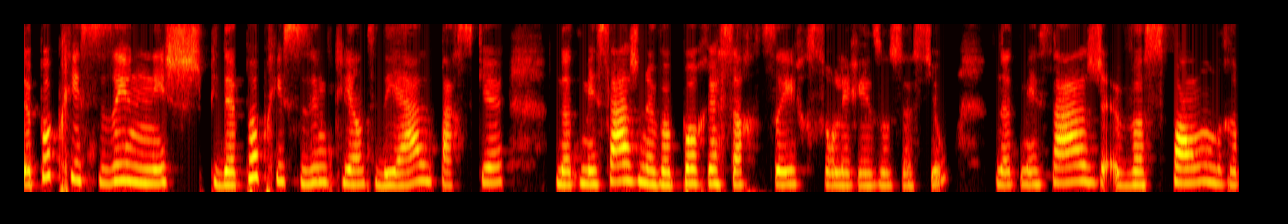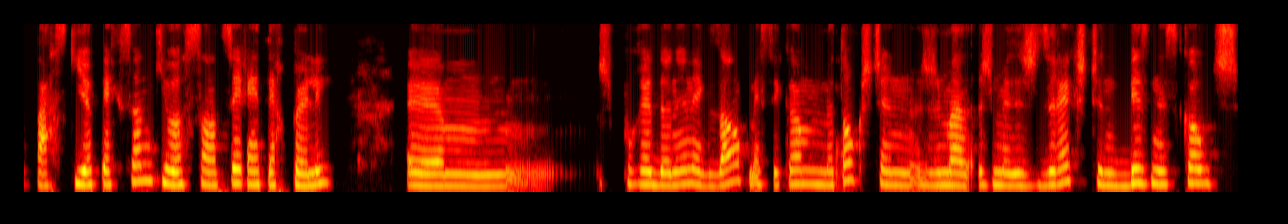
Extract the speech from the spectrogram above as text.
de pas préciser une niche, puis de pas préciser une cliente idéale parce que notre message ne va pas ressortir sur les réseaux sociaux. Notre message va se fondre parce qu'il y a personne qui va se sentir interpellé. Je pourrais donner un exemple, mais c'est comme, mettons que je, une, je, je, dirais que je suis une business coach.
